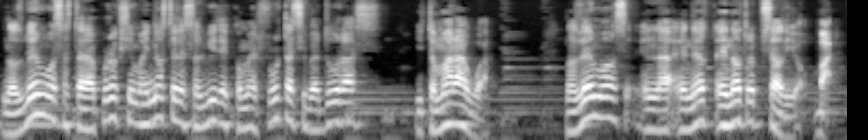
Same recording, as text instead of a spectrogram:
Nos vemos hasta la próxima y no se les olvide comer frutas y verduras y tomar agua. Nos vemos en, en otro episodio. Bye.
